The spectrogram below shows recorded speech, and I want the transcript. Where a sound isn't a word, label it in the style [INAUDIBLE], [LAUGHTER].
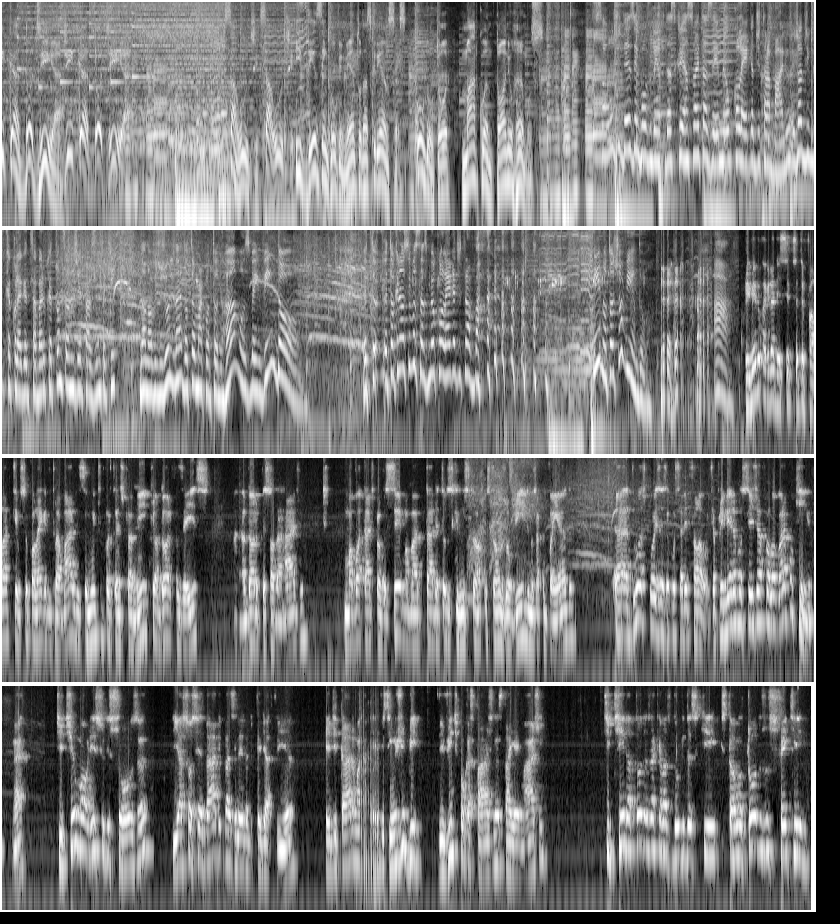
Dica do dia. Dica do dia. Saúde, saúde e desenvolvimento das crianças. Com o doutor Marco Antônio Ramos. Saúde e desenvolvimento das crianças vai trazer meu colega de trabalho. Eu já digo que é colega de trabalho, porque há tantos anos a gente tá junto aqui na 9 de julho, né? Doutor Marco Antônio Ramos, bem-vindo! Eu tô, eu tô querendo Silvio Santos, meu colega de trabalho. [LAUGHS] Ih, não tô te ouvindo. [LAUGHS] Ah. Primeiro, agradecer por você ter falado que o seu colega de trabalho, isso é muito importante para mim, que eu adoro fazer isso. Adoro o pessoal da rádio. Uma boa tarde para você, uma boa tarde a todos que nos estão, estão nos ouvindo, nos acompanhando. Uh, duas coisas eu gostaria de falar hoje. A primeira, você já falou agora há pouquinho, né? Titio Maurício de Souza e a Sociedade Brasileira de Pediatria editaram uma revistinha, um gibi, de 20 e poucas páginas, está aí a imagem, que tira todas aquelas dúvidas que estão todos os fake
